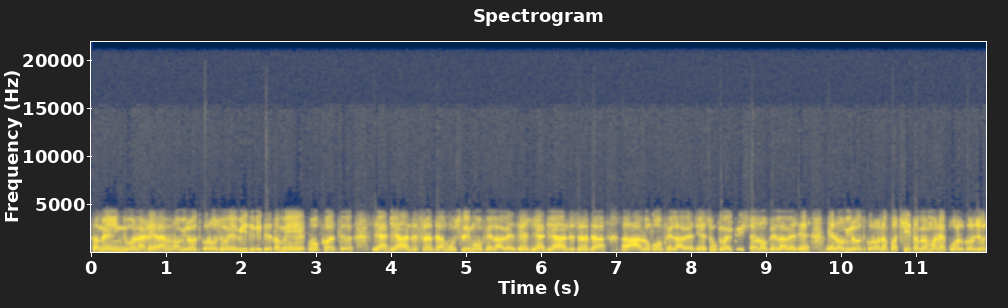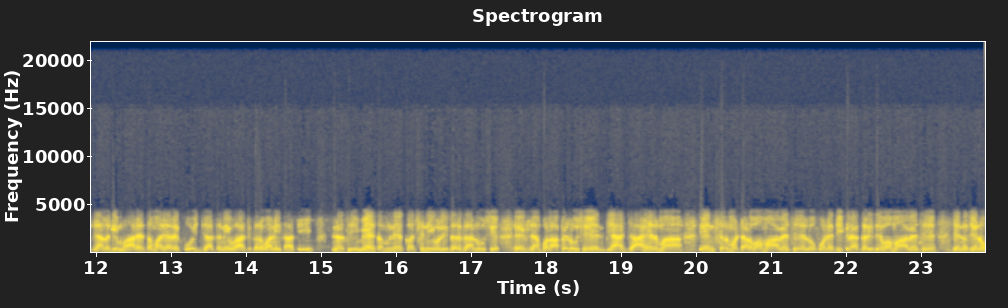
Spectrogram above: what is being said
તમે હિન્દુઓના ડેરાનો વિરોધ કરો છો એવી જ રીતે તમે એક વખત જ્યાં જ્યાં અંધશ્રદ્ધા મુસ્લિમો ફેલાવે છે, જ્યાં જ્યાં અંધશ્રદ્ધા આ લોકો ફેલાવે છે, શું કહેવાય, ક્રિશ્ચનો ફેલાવે છે, એનો વિરોધ કરો ને પછી તમે મને કોલ કરજો, ત્યાં લગી મારે તમારી હારે કોઈ જ જાતની વાત કરવાની થતી નથી. મેં તમને કચ્છની ઓલી દરગાહનું છે એક્ઝામ્પલ આપેલું છે, ત્યાં જાહેરમાં કેન્સર મટાડવામાં આવે છે, લોકોને દીકરા કરી દેવામાં આવે છે, જેનો જેનો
